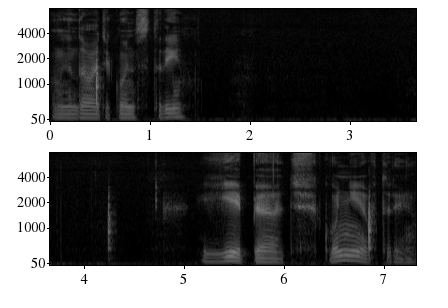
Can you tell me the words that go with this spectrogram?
Не давайте конь S3. Е5. Конь F3.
